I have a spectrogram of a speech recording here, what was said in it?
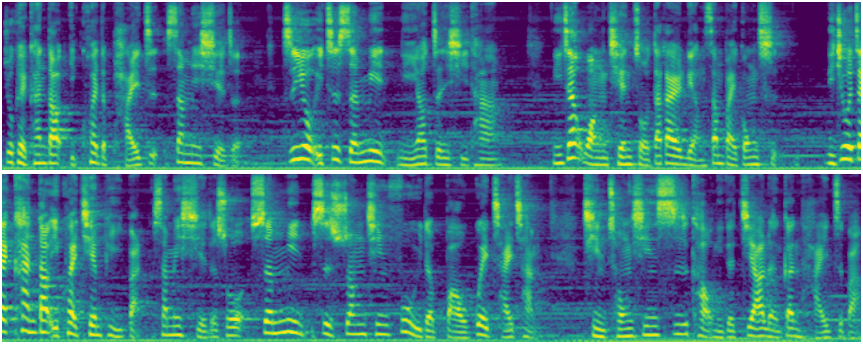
就可以看到一块的牌子，上面写着：“只有一次生命，你要珍惜它。”你再往前走大概两三百公尺，你就会再看到一块铅皮板，上面写着说：“生命是双亲赋予的宝贵财产，请重新思考你的家人跟孩子吧。”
